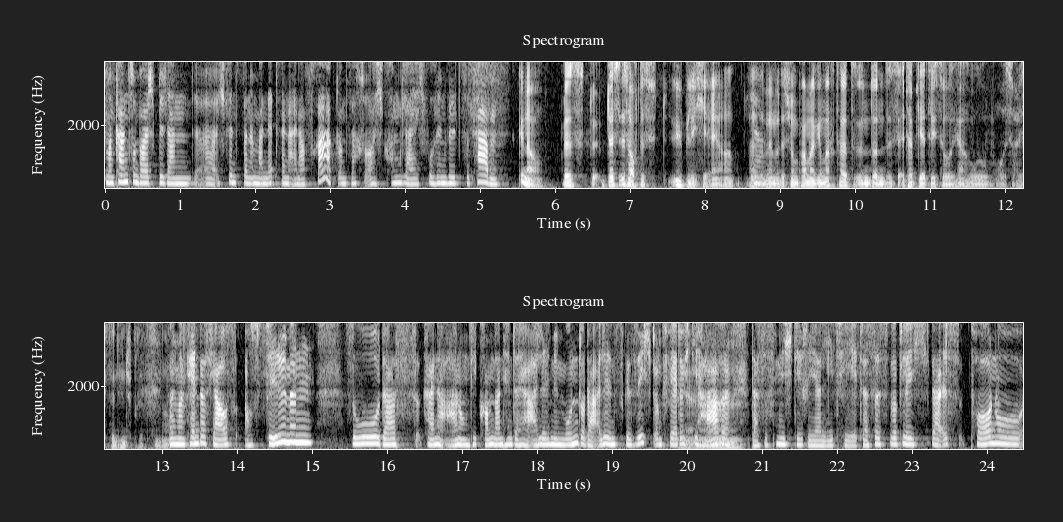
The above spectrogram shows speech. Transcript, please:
Man kann zum Beispiel dann, äh, ich finde es dann immer nett, wenn einer fragt und sagt, oh, ich komme gleich, wohin willst du es haben? Genau. Das, das ist auch das Übliche, ja. Also ja. wenn man das schon ein paar Mal gemacht hat und dann das etabliert sich so, ja, wo, wo soll ich es denn hinspritzen? Ne? Weil man kennt das ja aus, aus Filmen, so dass, keine Ahnung, die kommen dann hinterher alle in den Mund oder alle ins Gesicht und quer durch ja. die Haare. Das ist nicht die Realität. Das ist wirklich, da ist Porno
